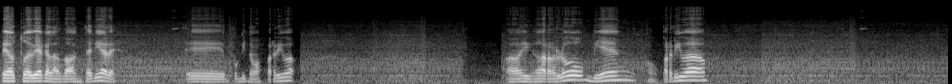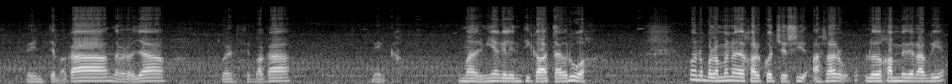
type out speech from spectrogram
Peor todavía que las dos anteriores. Eh, un poquito más para arriba. Ahí agárralo, bien, vamos para arriba. 20 para acá, dámelo ya. Tuerce para acá. Venga. Madre mía, que lentica va esta grúa. Bueno, por lo menos dejar el coche sí, a salvo. Lo dejan medio de las vías.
